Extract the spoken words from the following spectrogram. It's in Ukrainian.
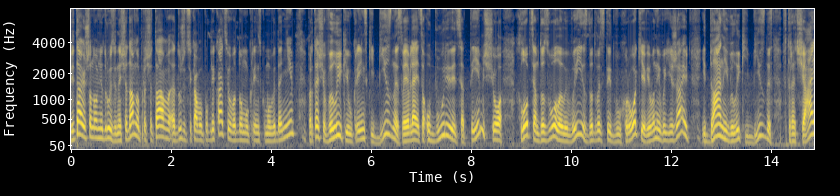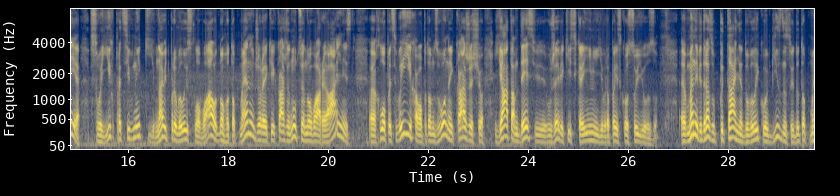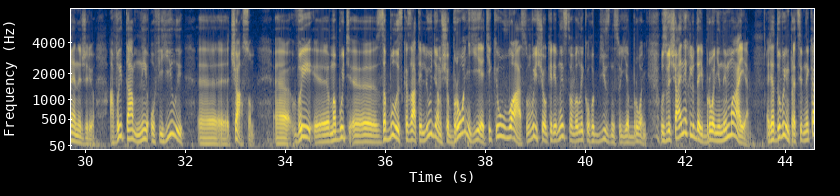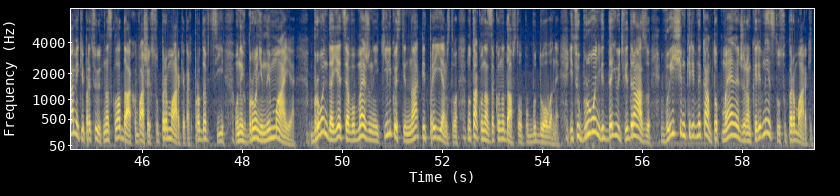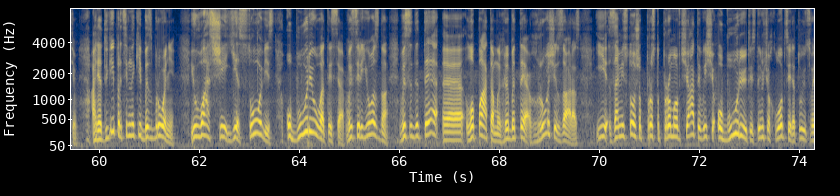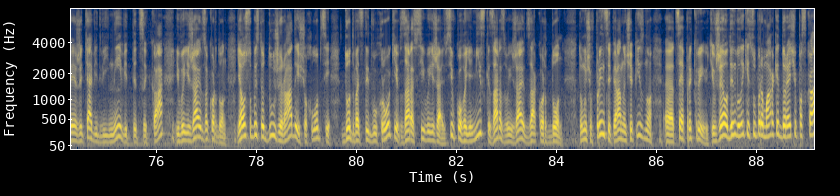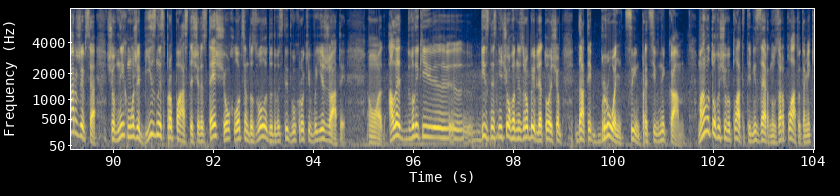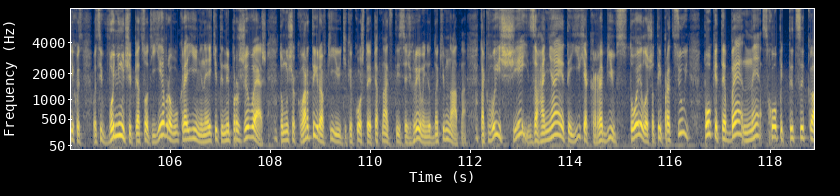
Вітаю, шановні друзі. Нещодавно прочитав е, дуже цікаву публікацію в одному українському виданні про те, що великий український бізнес виявляється обурюється тим, що хлопцям дозволили виїзд до 22 років, і вони виїжджають, і даний великий бізнес втрачає своїх працівників. Навіть привели слова одного топ-менеджера, який каже: ну це нова реальність. Е, Хлопець виїхав, а потім дзвонить і каже, що я там десь вже в якійсь країні Європейського союзу. Е, В мене відразу питання до великого бізнесу і до топ-менеджерів. А ви там не офігіли е, часом? Е, Ви, е, мабуть, е, забули сказати людям, що бронь є тільки у вас, у вищого керівництва великого бізнесу є бронь. У звичайних людей броні немає. Рядовим працівникам, які працюють на складах в ваших супермаркетах, продавці, у них броні немає. Бронь дається в обмеженій кількості на підприємство. Ну так у нас законодавство побудоване. І цю бронь віддають відразу вищим керівникам, топ-менеджерам, керівництву супермаркетів. А рядові працівники без броні. І у вас ще є совість обурюватися. Ви серйозно? Ви сидите е, лопатами, гребете гроші зараз. І замість того, щоб просто промовчати, ви ще обурюєтесь тим, що хлопці рятують своє життя від війни, від ТЦК і виїжджають за кордон. Я особисто дуже радий, що хлопці до 22 років зараз всі виїжджають. Всі, в кого є мізки, зараз виїжджають за кордон. Тому що, в принципі, рано чи пізно е, це прикриють. І вже один великий супермаркет, до речі, поскаржився, що в них може бізнес пропасти через те, що хлопцям дозволили до 22 років виїжджати. От. Але великий е, бізнес нічого не зробив для того, щоб дати бронь цим працівникам. Мало того, що ви платите мізерну зарплату, там якихось оці вонючі 500 євро в Україні, на які ти не проживеш, тому що квартира в Києві тільки коштує 15 тисяч гривень однокімнатна. Так ви ще й заганяєте їх як рабів в стойло, що ти працюй, поки тебе не схопить ТЦК.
